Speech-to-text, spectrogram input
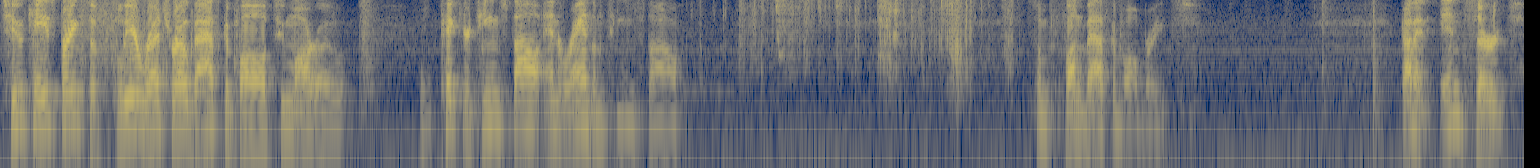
Two case breaks of Fleer Retro Basketball tomorrow. Pick your team style and random team style. Some fun basketball breaks. Got an insert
